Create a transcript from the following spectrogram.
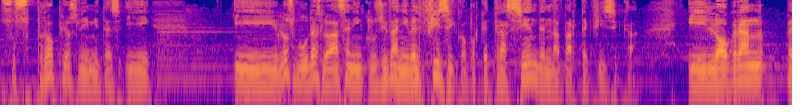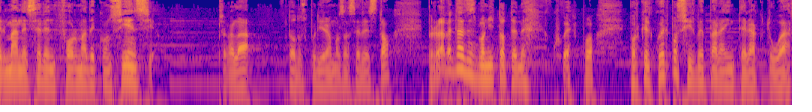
sus propios límites. Y, y los Budas lo hacen inclusive a nivel físico, porque trascienden la parte física y logran permanecer en forma de conciencia. Ojalá todos pudiéramos hacer esto, pero la verdad es bonito tener cuerpo, porque el cuerpo sirve para interactuar,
